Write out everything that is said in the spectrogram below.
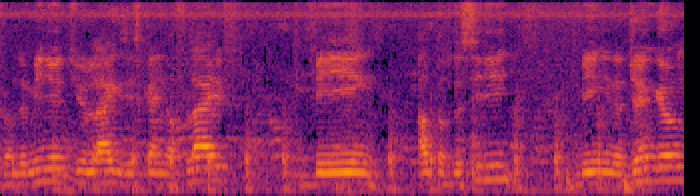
From the minute you like this kind of life, being out of the city, being in the jungle,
